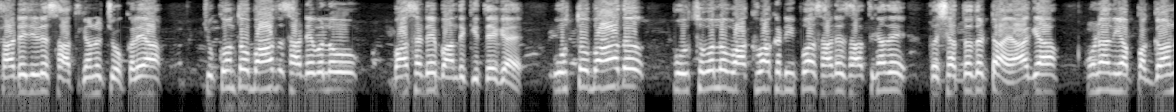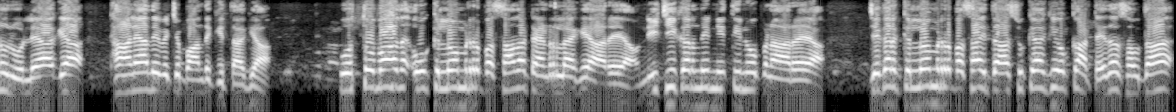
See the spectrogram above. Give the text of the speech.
ਸਾਡੇ ਜਿਹੜੇ ਸਾਥੀਆਂ ਨੂੰ ਚੁੱਕ ਲਿਆ। ਚੁੱਕਣ ਤੋਂ ਬਾਅਦ ਸਾਡੇ ਵੱਲੋਂ ਬੱਸ ਅੱਡੇ ਬੰਦ ਕੀਤੇ ਗਏ। ਉਸ ਤੋਂ ਬਾਅਦ ਪੁਲਿਸ ਵੱਲੋਂ ਵੱਖ-ਵੱਖ ਡਿਪੂਆਂ ਸਾਡੇ ਸਾਥੀਆਂ ਦੇ ਤਸ਼ੱਦਦ ਢਾਇਆ ਗਿਆ। ਉਹਨਾਂ ਦੀਆਂ ਪੱਗਾਂ ਨੂੰ ਰੋਲਿਆ ਗਿਆ। ਥਾਣਿਆਂ ਦੇ ਵਿੱਚ ਬੰਦ ਕੀਤਾ ਗਿਆ। ਉਸ ਤੋਂ ਬਾਅਦ ਉਹ ਕਿਲੋਮੀਟਰ ਬੱਸਾਂ ਦਾ ਟੈਂਡਰ ਲੈ ਕੇ ਆ ਰਹੇ ਆ। ਨਿੱਜੀਕਰਨ ਦੀ ਨੀਤੀ ਨੂੰ ਅਪਣਾ ਰਹੇ ਆ। ਜੇਕਰ ਕਿਲੋਮੀਟਰ ਬੱਸਾਂ ਹੀ ਦੱਸ ਚੁੱਕਿਆ ਕਿ ਉਹ ਘਾਟੇ ਦਾ ਸੌਦਾ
